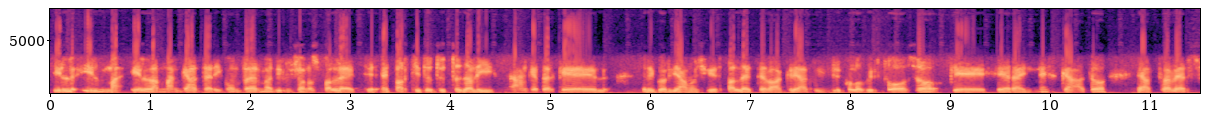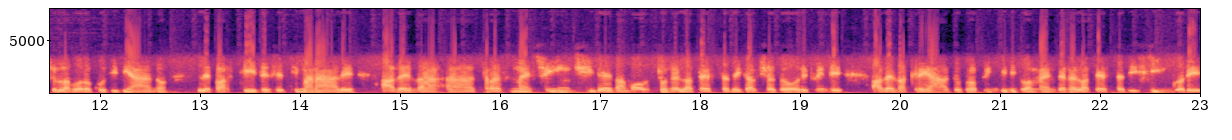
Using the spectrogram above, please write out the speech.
il, il, la mancata riconferma di Luciano Spalletti. È partito tutto da lì, anche perché ricordiamoci che Spalletti aveva creato un circolo virtuoso che si era innescato e attraverso il lavoro quotidiano, le partite settimanali, aveva eh, trasmesso, incideva molto nella testa dei calciatori, quindi aveva creato proprio individualmente nella testa dei singoli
